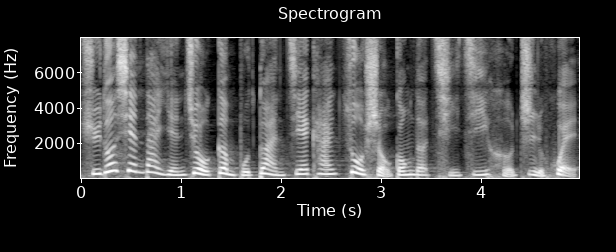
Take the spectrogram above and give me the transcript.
许多现代研究更不断揭开做手工的奇迹和智慧。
